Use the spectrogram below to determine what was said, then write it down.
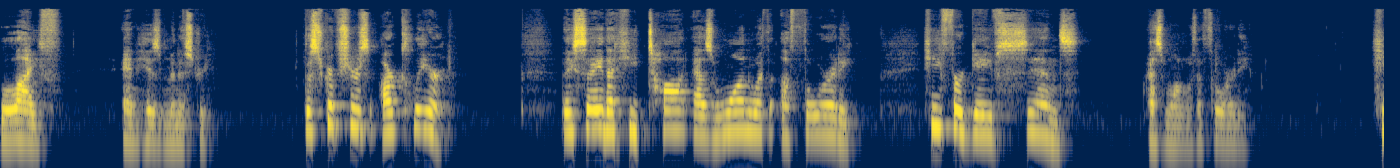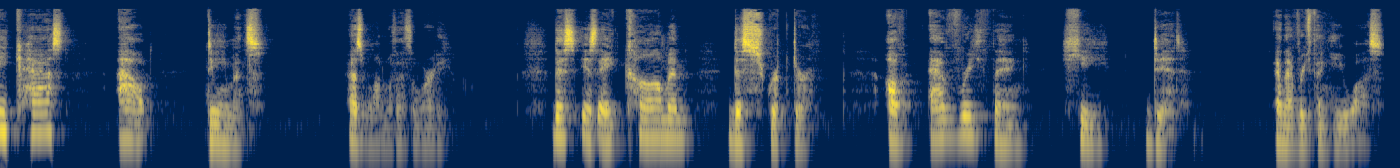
life and his ministry. The scriptures are clear. They say that he taught as one with authority. He forgave sins as one with authority. He cast out demons as one with authority. This is a common descriptor of everything he did and everything he was.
